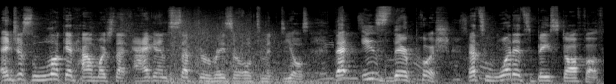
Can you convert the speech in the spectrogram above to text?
And just look at how much that Aghanim Scepter Razor ultimate deals. That is their push. That's what it's based off of.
